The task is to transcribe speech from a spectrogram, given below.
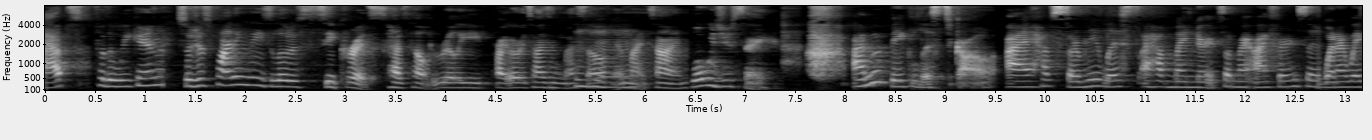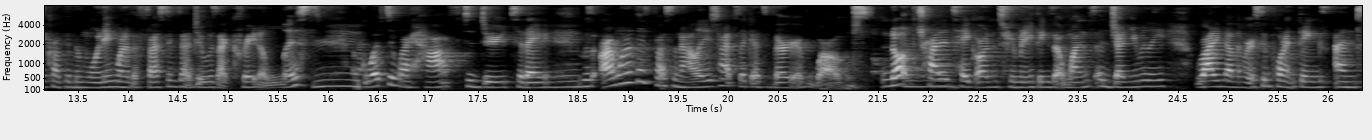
apps for the weekend. So just finding these little secrets has helped really prioritizing myself Mm-hmm. and my time. What would you say? I'm a big list girl. I have so many lists. I have my notes on my iPhone. So when I wake up in the morning, one of the first things I do is I create a list. Mm. Like, what do I have to do today? Mm. Because I'm one of those personality types that gets very overwhelmed. Not trying to mm. take on too many things at once and genuinely writing down the most important things and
